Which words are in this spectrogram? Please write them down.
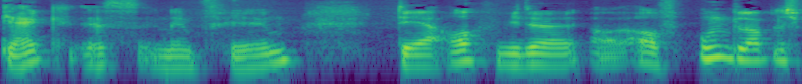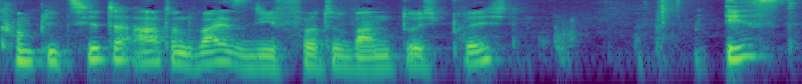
Gag ist in dem Film, der auch wieder auf unglaublich komplizierte Art und Weise die vierte Wand durchbricht, ist,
